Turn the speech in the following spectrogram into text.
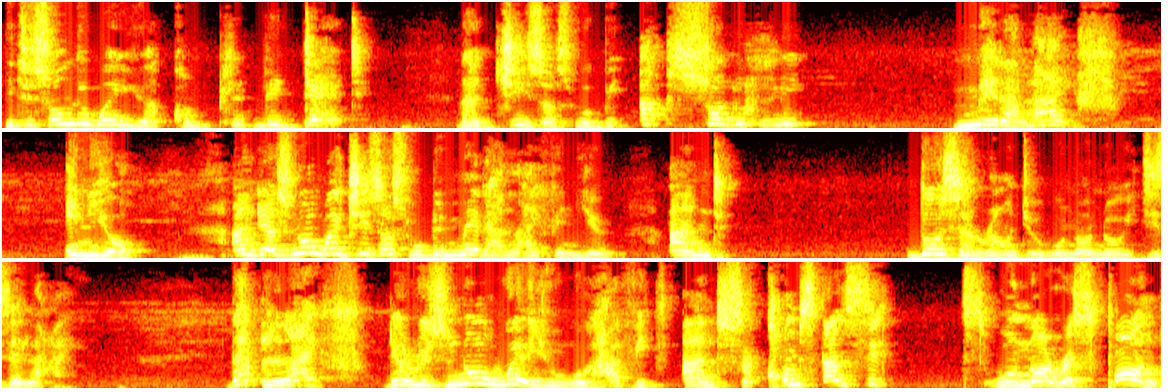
It is only when you are completely dead that Jesus will be absolutely made alive in you. And there's no way Jesus will be made alive in you. And those around you will not know it is a lie. That life, there is no way you will have it, and circumstances will not respond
